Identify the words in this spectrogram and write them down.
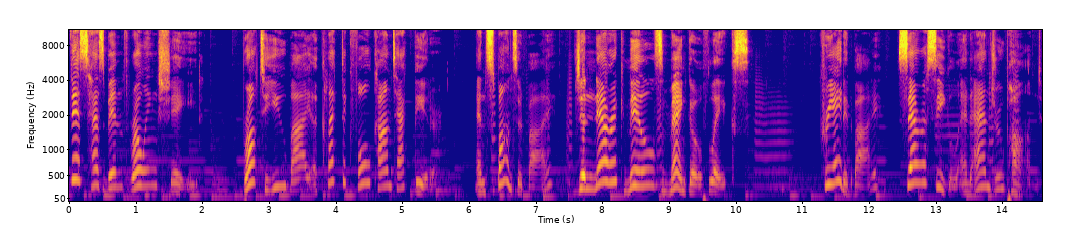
This has been Throwing Shade, brought to you by Eclectic Full Contact Theater and sponsored by Generic Mills Mango Flakes. Created by Sarah Siegel and Andrew Pond.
